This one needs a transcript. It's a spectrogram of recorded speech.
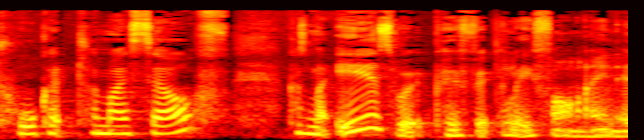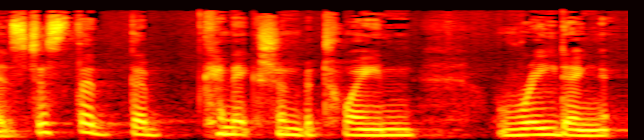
talk it to myself because my ears work perfectly fine. Mm. It's just the, the connection between reading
